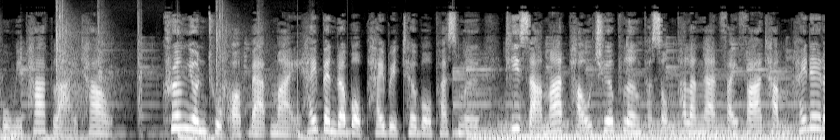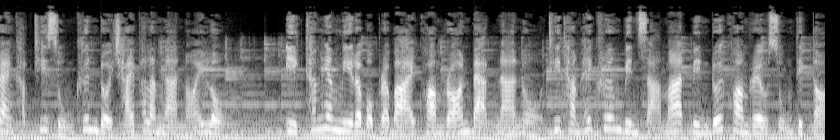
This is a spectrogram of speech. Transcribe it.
ภูมิภาคหลายเท่า เครื่องยนต์ถูกออกแบบใหม่ให้เป็นระบบไฮบริดเทอร์โบพลาสมือ ที่สามารถเผาเชื้อเพลิงผสมพลังงานไฟฟ้าทำให้ได้แรงขับที่สูงขึ้นโดยใช้พลังงานน้อยลง อีกทั้งยังมีระบบระบายความร้อนแบบนาโน ที่ทำให้เครื่องบินสามารถบินด้วยความเร็วสูงติดต่อ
